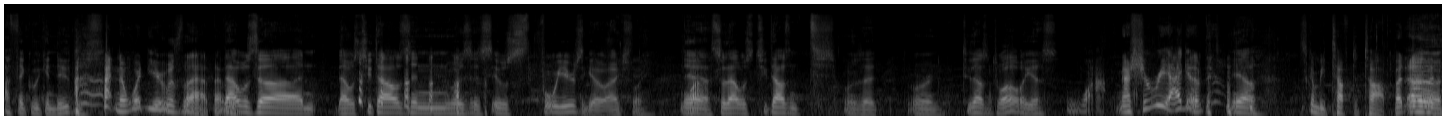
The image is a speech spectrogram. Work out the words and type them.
I think we can do this." now, what year was that? That was uh, that was 2000. was this? It was four years ago, actually. Yeah. Wow. So that was 2000. What was that? Or in 2012, I guess. wow. Now, Cherie, I got. Yeah. it's going to be tough to top, but uh, Uh.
